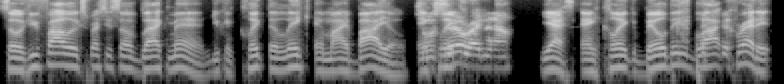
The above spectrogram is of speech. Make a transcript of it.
So if you follow Express Yourself Black Man, you can click the link in my bio So and on click sale right now. Yes, and click building block credit,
